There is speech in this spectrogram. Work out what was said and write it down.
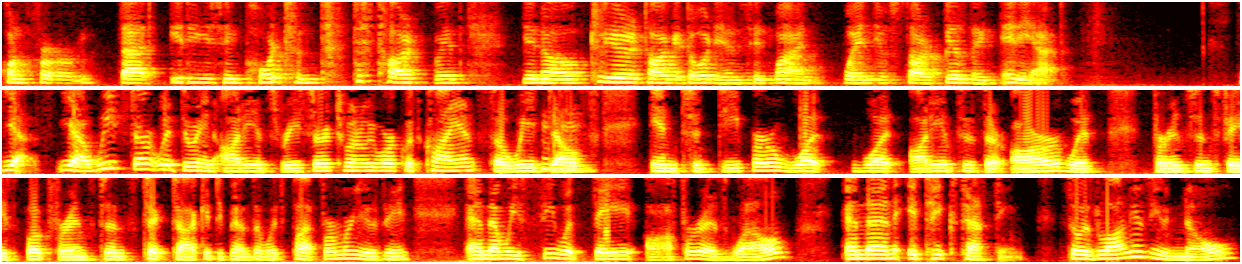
confirm that it is important to start with, you know, clear target audience in mind when you start building any ad. Yes. Yeah. We start with doing audience research when we work with clients. So we delve into deeper what, what audiences there are with for instance, Facebook, for instance, TikTok. It depends on which platform we're using. And then we see what they offer as well. And then it takes testing. So as long as you know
